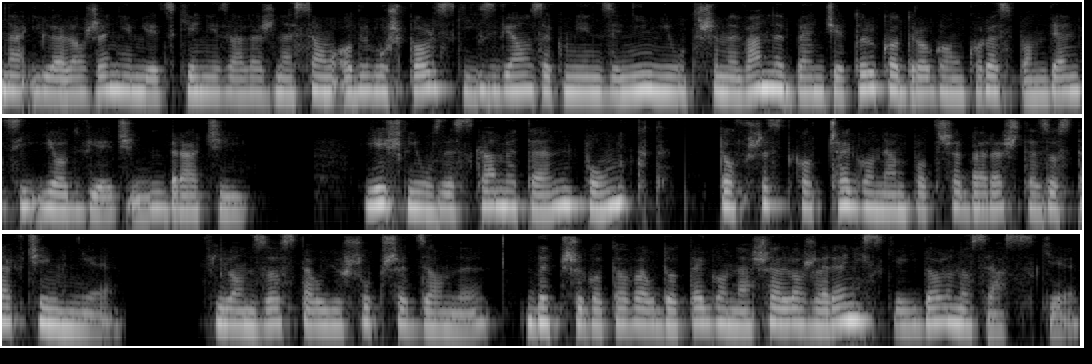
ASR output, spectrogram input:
na ile loże niemieckie niezależne są od lóż polskich. Związek między nimi utrzymywany będzie tylko drogą korespondencji i odwiedzin braci. Jeśli uzyskamy ten punkt, to wszystko czego nam potrzeba resztę zostawcie mnie. Filon został już uprzedzony, by przygotował do tego nasze loże reńskie i dolnosaskie.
